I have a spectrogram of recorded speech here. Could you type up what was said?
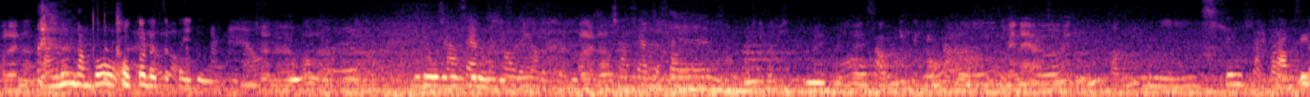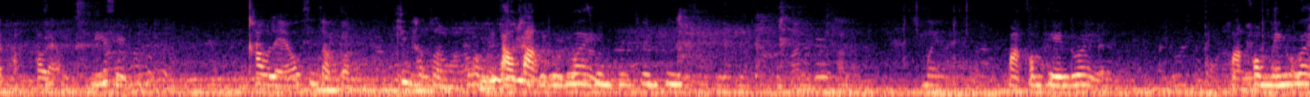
อะไรนะหนังเรื่องดัมโบ้เขาก็เลยจะไปดูเสร็จแล้วเข้าแล้วเข้าแล้วไปดูชาแซมอะไรนะชาแซมจะแซม ไม่ค่อยไม่ค่อยใช่ไม่แน่อาจจะไม่ดูสิ้นสามตอนเข้าแล้วยี่สิบเข้าแล้วสิ้นสามตอนสิ้นสามตอนเข้าแล้วพี่เต๋าฝากไปดูด้วยฝากคอมเพลนด้วยฝากคอมเมนต์ด้วย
